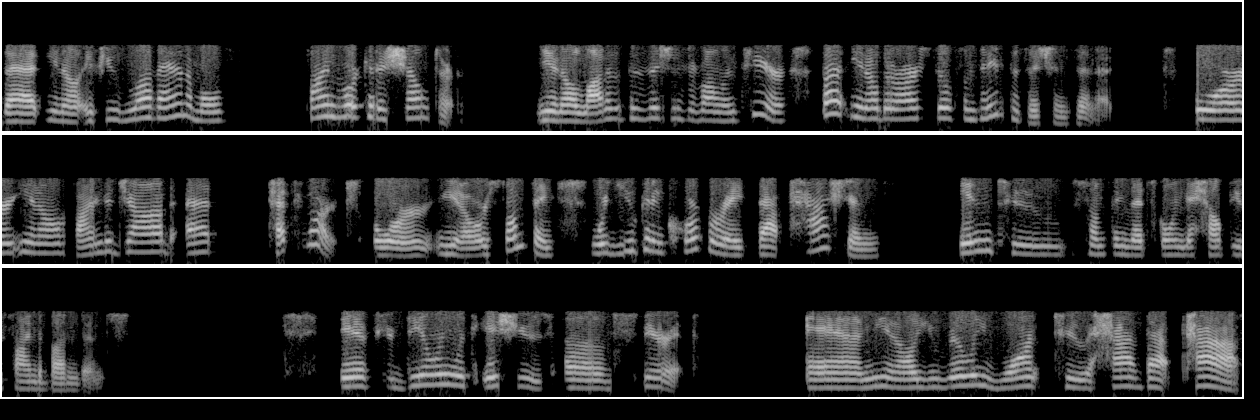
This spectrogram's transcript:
that you know if you love animals find work at a shelter. You know a lot of the positions are volunteer but you know there are still some paid positions in it. Or you know find a job at PetSmart or you know or something where you can incorporate that passion into something that's going to help you find abundance. If you're dealing with issues of spirit and you know you really want to have that path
